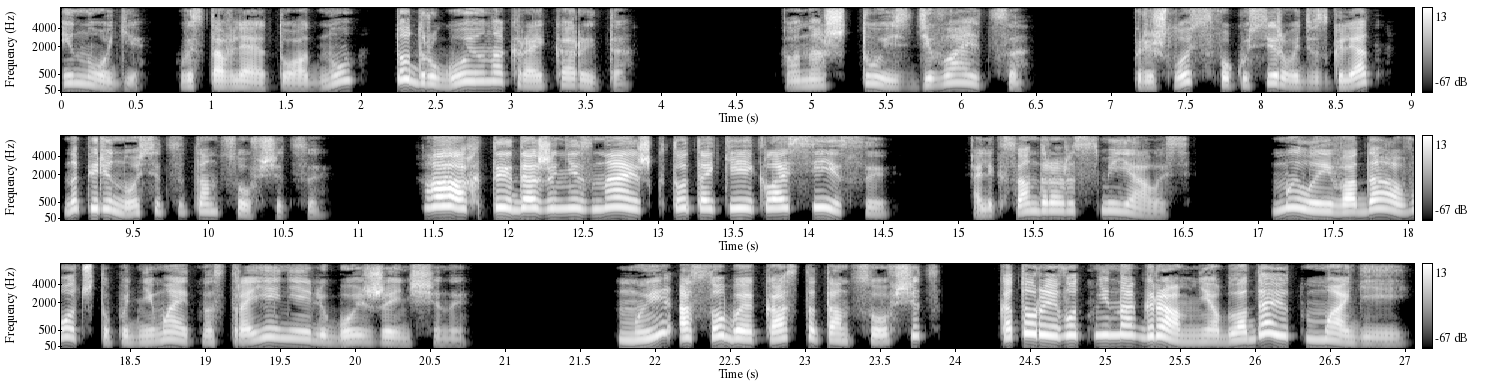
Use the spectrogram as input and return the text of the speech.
и ноги, выставляя то одну, то другую на край корыта. Она что, издевается? Пришлось сфокусировать взгляд на переносице танцовщицы. «Ах, ты даже не знаешь, кто такие классисы!» Александра рассмеялась. Мыло и вода – вот что поднимает настроение любой женщины. «Мы – особая каста танцовщиц, которые вот ни на грамм не обладают магией,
